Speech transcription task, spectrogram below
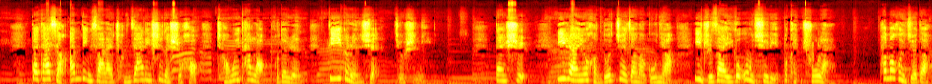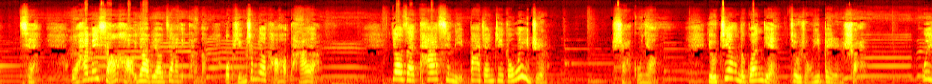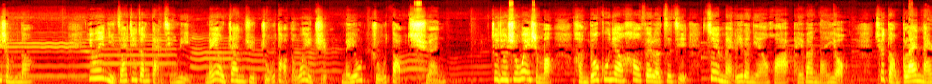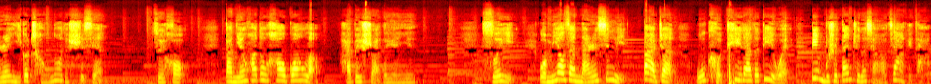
待他想安定下来、成家立室的时候，成为他老婆的人，第一个人选就是你。但是，依然有很多倔强的姑娘一直在一个误区里不肯出来。她们会觉得，切，我还没想好要不要嫁给他呢，我凭什么要讨好他呀？要在他心里霸占这个位置？傻姑娘，有这样的观点就容易被人甩。为什么呢？因为你在这段感情里没有占据主导的位置，没有主导权。这就是为什么很多姑娘耗费了自己最美丽的年华陪伴男友，却等不来男人一个承诺的实现，最后把年华都耗光了，还被甩的原因。所以，我们要在男人心里霸占无可替代的地位，并不是单纯的想要嫁给他，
